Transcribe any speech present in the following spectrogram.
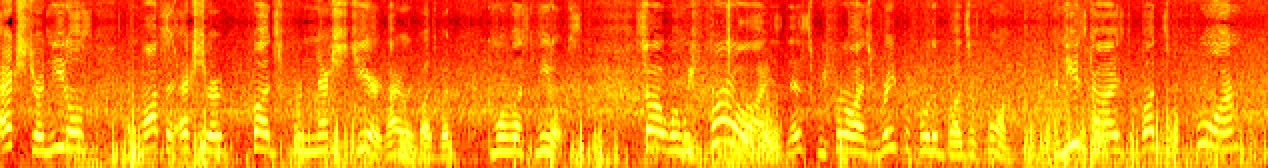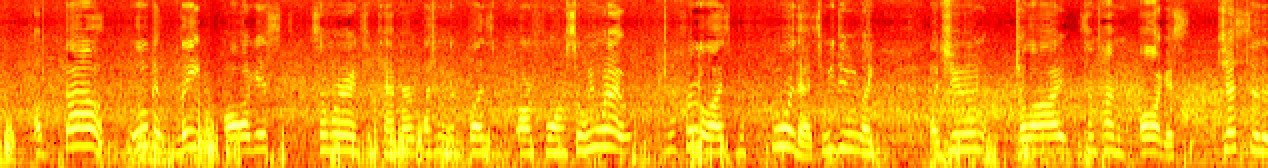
extra needles and lots of extra buds for next year. Not really buds, but more or less needles. So when we fertilize this, we fertilize right before the buds are formed. And these guys, the buds form about a little bit late August, somewhere in September. That's when the buds are formed. So we want to fertilize before that. So we do like a June, July, sometime in August, just so the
